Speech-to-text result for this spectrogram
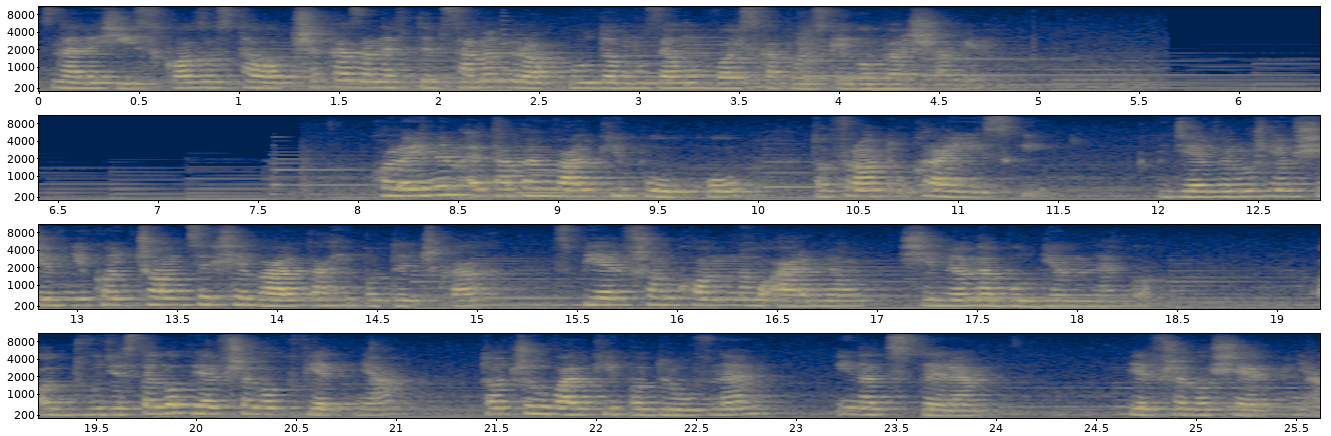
Znalezisko zostało przekazane w tym samym roku do Muzeum Wojska Polskiego w Warszawie. Kolejnym etapem walki pułku to front ukraiński, gdzie wyróżniał się w niekończących się walkach i potyczkach z pierwszą konną armią Siemiona Budionnego. Od 21 kwietnia toczył walki pod Równem i nad Styrem. 1 sierpnia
